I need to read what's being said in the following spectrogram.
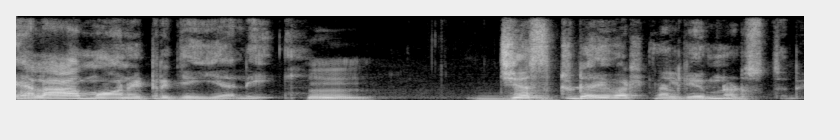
ఎలా మానిటర్ చేయాలి? జస్ట్ డైవర్షనల్ గేమ్ నడుస్తుంది.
